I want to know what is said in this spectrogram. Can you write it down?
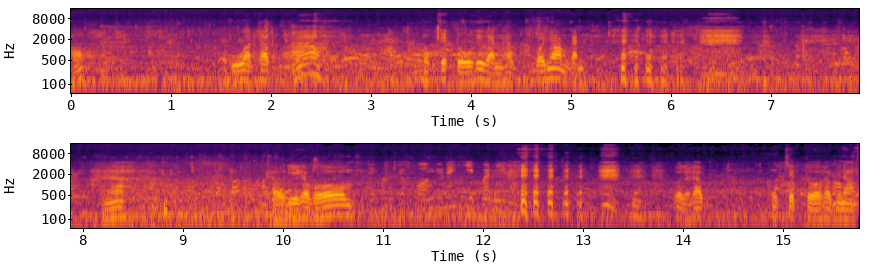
เอา จวดครับอ้าวหกเจ็ดตัวคือกันครับบ่ย่อมกันเอาเขาดีครับผมเจ้าของอยู่ในคลิปวันนี้แหละก็เลยครับหกเจ็ดตัวครับพี่น้อง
